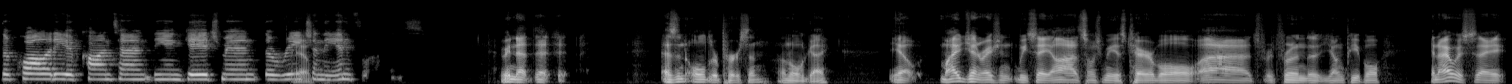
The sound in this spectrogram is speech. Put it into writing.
the quality of content, the engagement, the reach, and the influence. I mean that that as an older person, an old guy, you know, my generation, we say, ah, social media is terrible. Ah, it's, it's ruined the young people. And I always say,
